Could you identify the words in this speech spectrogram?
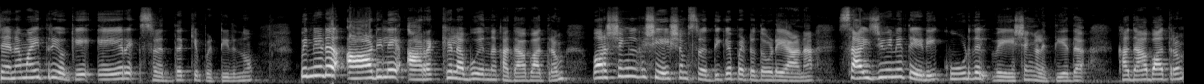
ജനമൈത്രിയൊക്കെ ഏറെ ശ്രദ്ധിക്കപ്പെട്ടിരുന്നു പിന്നീട് ആടിലെ അറക്കലബു എന്ന കഥാപാത്രം വർഷങ്ങൾക്ക് ശേഷം ശ്രദ്ധിക്കപ്പെട്ടതോടെയാണ് സൈജുവിനെ തേടി കൂടുതൽ വേഷങ്ങൾ എത്തിയത് കഥാപാത്രം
